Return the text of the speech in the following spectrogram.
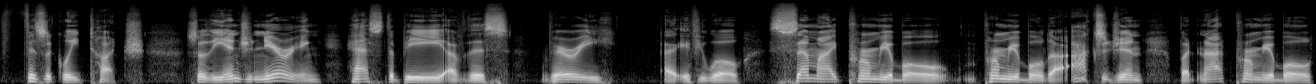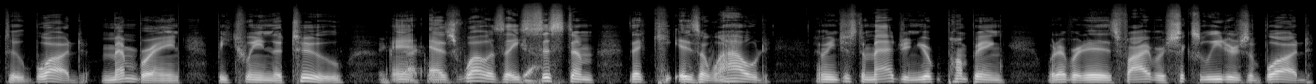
physically touch. So the engineering has to be of this very, uh, if you will, semi-permeable, permeable to oxygen, but not permeable to blood membrane between the two, Exactly. and, as well as a Yeah. system that is allowed. I mean, just imagine you're pumping whatever it is, five or six liters of blood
